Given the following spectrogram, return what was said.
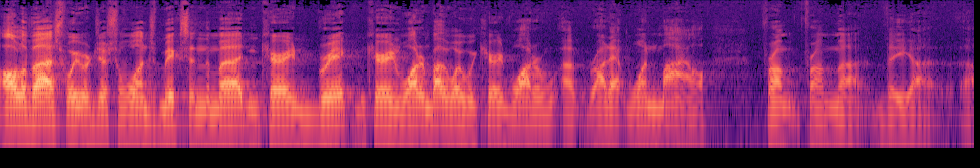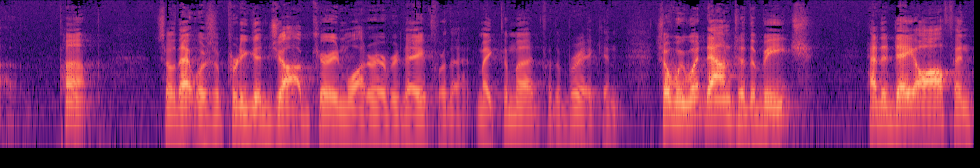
all of us, we were just the ones mixing the mud and carrying brick and carrying water. And by the way, we carried water uh, right at one mile from, from uh, the uh, uh pump. So that was a pretty good job carrying water every day for the make the mud for the brick. And so we went down to the beach, had a day off, and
